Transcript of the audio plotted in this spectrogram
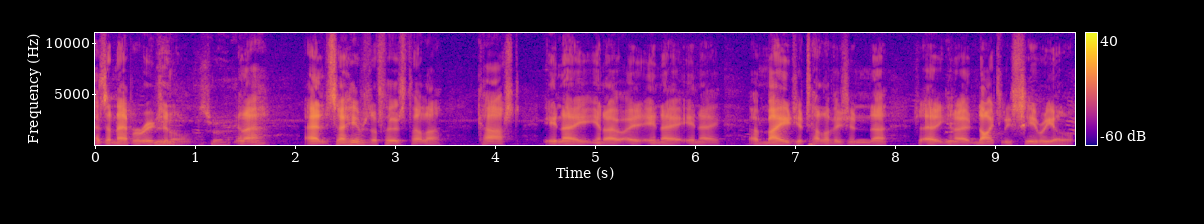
as an Aboriginal, that's right. you know. And so he was the first fella cast in a, you know, in a, in a, a major television, uh, uh, you know, nightly serial.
